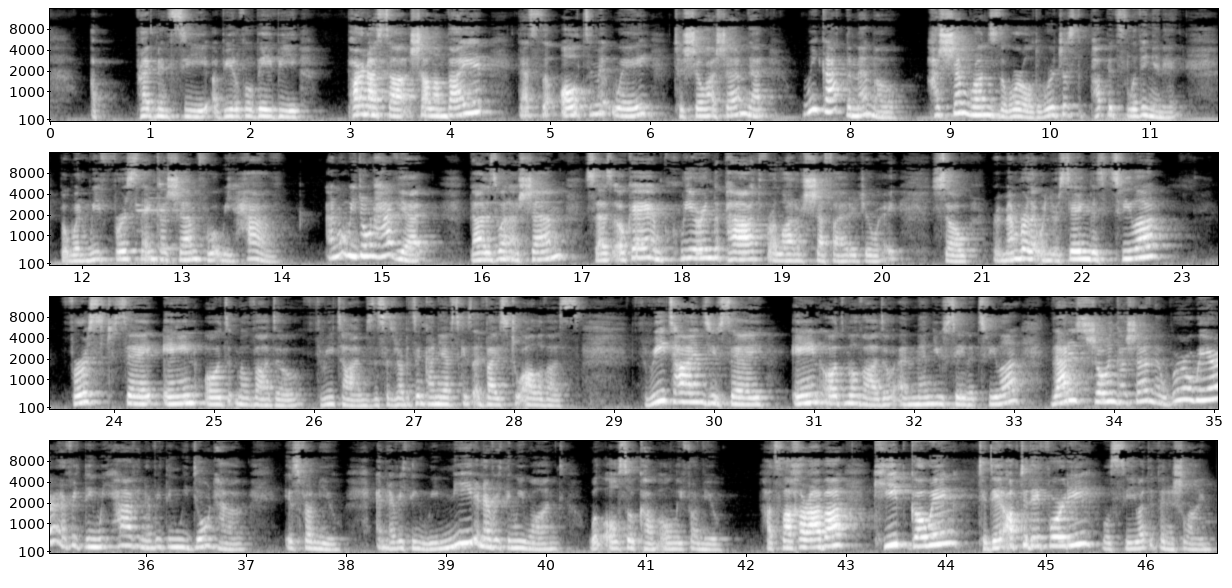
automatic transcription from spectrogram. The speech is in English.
a pregnancy, a beautiful baby, Parnasa Shalom Bayit, that's the ultimate way to show Hashem that we got the memo. Hashem runs the world. We're just the puppets living in it. But when we first thank Hashem for what we have and what we don't have yet, that is when Hashem says, okay, I'm clearing the path for a lot of shefa headed your way. So remember that when you're saying this tefillah, first say Ein Od Milvado three times. This is Rebbetzin Kanievsky's advice to all of us. Three times you say Ein Od Milvado, and then you say the tefillah. That is showing Hashem that we're aware everything we have and everything we don't have is from you. And everything we need and everything we want will also come only from you. Hatzlacha Rabba, keep going. Today up to day 40. We'll see you at the finish line.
